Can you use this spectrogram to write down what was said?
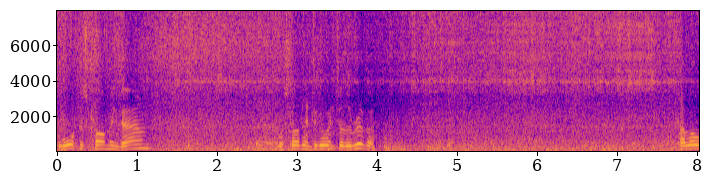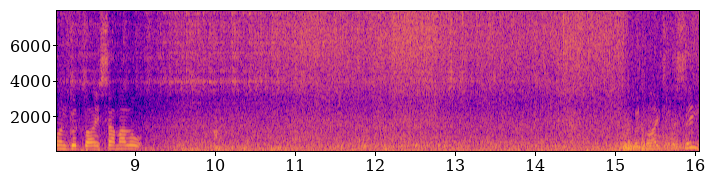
the water's calming down. We're starting to go into the river. Hello and goodbye, Saint-Malo. Goodbye to the sea.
